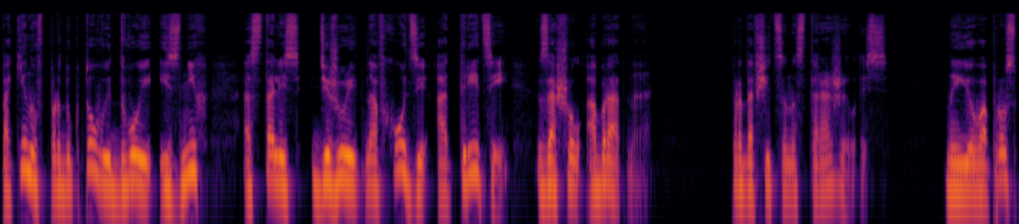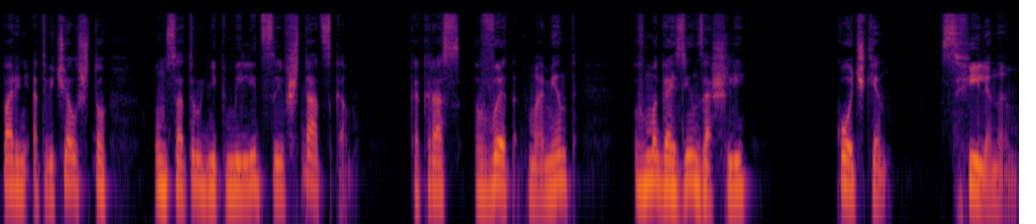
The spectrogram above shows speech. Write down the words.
Покинув продуктовый, двое из них остались дежурить на входе, а третий зашел обратно. Продавщица насторожилась. На ее вопрос парень отвечал, что он сотрудник милиции в штатском. Как раз в этот момент в магазин зашли Кочкин с Филиным.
